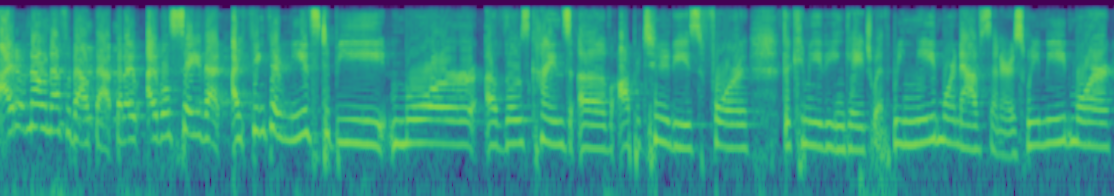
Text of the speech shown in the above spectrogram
I don't know enough about that, but I, I will say that I think there needs to be more of those kinds of opportunities for the community to engage with. We need more NAV centers. We need more,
